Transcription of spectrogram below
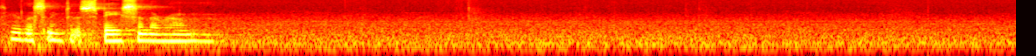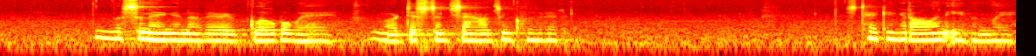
So you're listening to the space in the room. Listening in a very global way more distant sounds included. Just taking it all in evenly.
